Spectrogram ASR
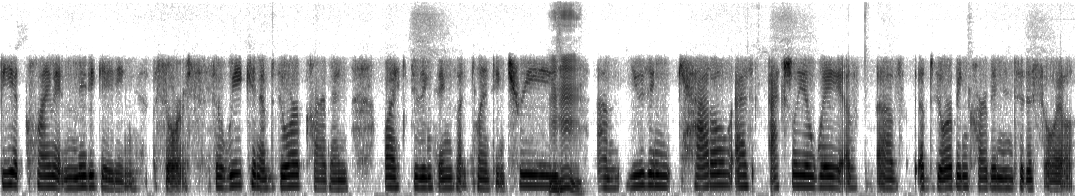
be a climate mitigating source. So we can absorb carbon by doing things like planting trees, mm-hmm. um, using cattle as actually a way of, of absorbing carbon into the soil.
